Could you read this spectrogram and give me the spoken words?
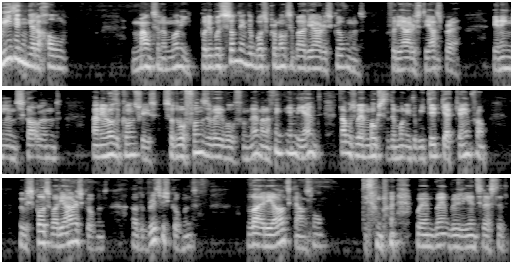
we didn't get a whole mountain of money, but it was something that was promoted by the Irish government for the Irish diaspora in England, Scotland, and in other countries. So there were funds available from them, and I think in the end that was where most of the money that we did get came from. We were supported by the Irish government or the British government via the Arts Council. weren't, weren't really interested.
